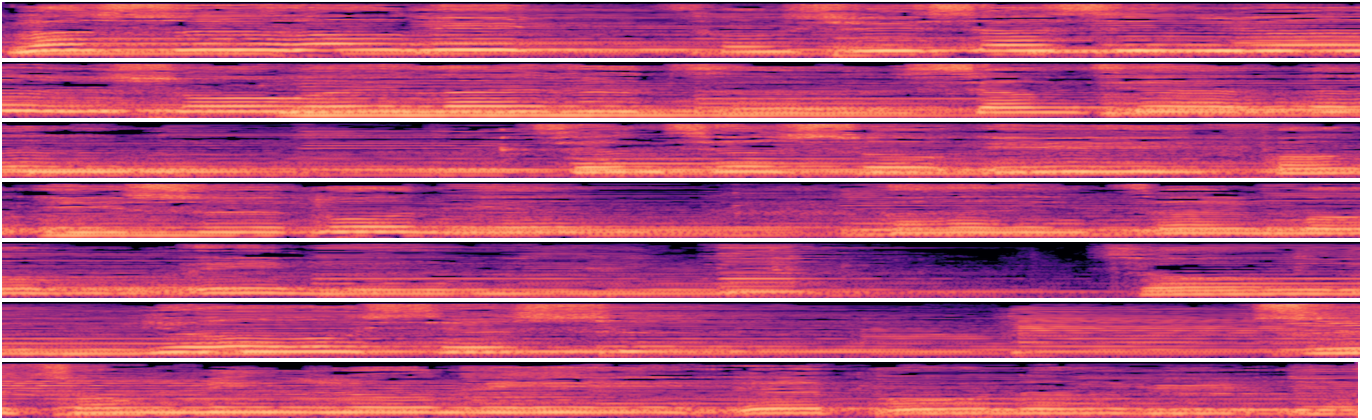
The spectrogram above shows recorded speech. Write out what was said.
那时候你曾许下心愿，说未来日子相见，牵牵手一放已十多年。还在梦里面，总有些事是聪明如你也不能预言，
